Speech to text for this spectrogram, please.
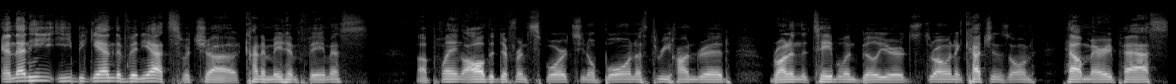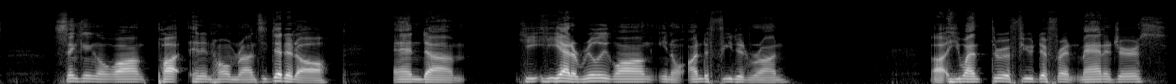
And then he, he began the vignettes, which uh, kind of made him famous, uh, playing all the different sports, you know, bowling a 300, running the table in billiards, throwing and catching his own Hail Mary pass, sinking a long putt, hitting home runs. He did it all. And um, he, he had a really long, you know, undefeated run. Uh, he went through a few different managers.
